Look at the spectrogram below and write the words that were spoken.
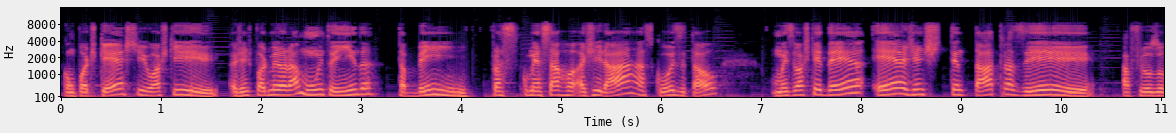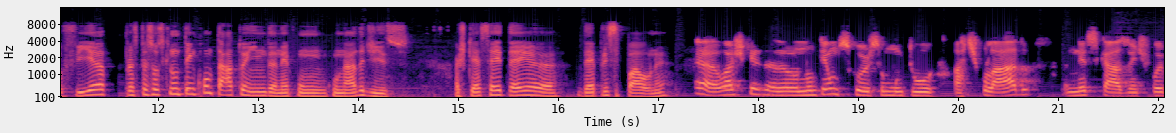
com o podcast. Eu acho que a gente pode melhorar muito ainda. Tá bem. pra começar a girar as coisas e tal. Mas eu acho que a ideia é a gente tentar trazer a filosofia para as pessoas que não têm contato ainda, né, com, com nada disso. Acho que essa é a ideia, ideia principal, né? É, eu acho que não tem um discurso muito articulado. Nesse caso, a gente foi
